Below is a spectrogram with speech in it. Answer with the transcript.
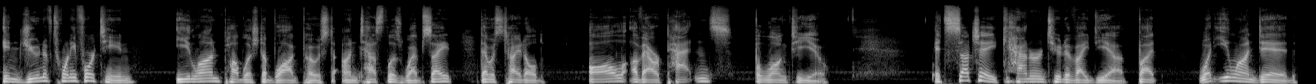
In June of 2014, Elon published a blog post on Tesla's website that was titled, All of Our Patents Belong to You. It's such a counterintuitive idea, but what Elon did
